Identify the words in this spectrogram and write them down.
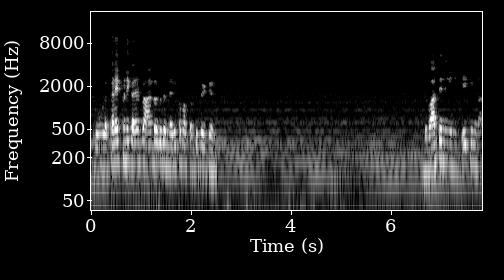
இது உங்களை கனெக்ட் பண்ணி கனெக்ட் பண்ணி ஆண்டர்கிட்ட நெருக்கமாக கொண்டு போயிட்டே இருக்கும் இந்த வார்த்தையை நீங்கள் நீ கேட்கீங்கன்னா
